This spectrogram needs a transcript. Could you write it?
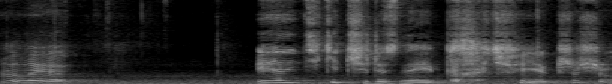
Але я не тільки через неї плачу, якщо що.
